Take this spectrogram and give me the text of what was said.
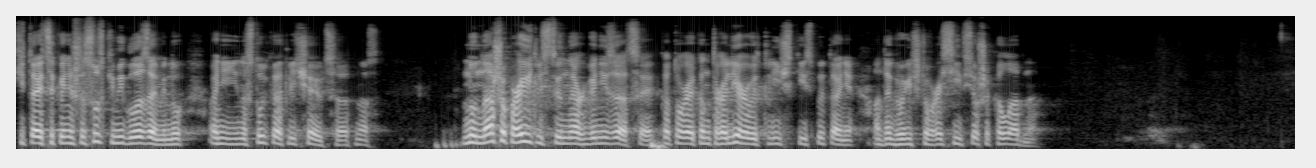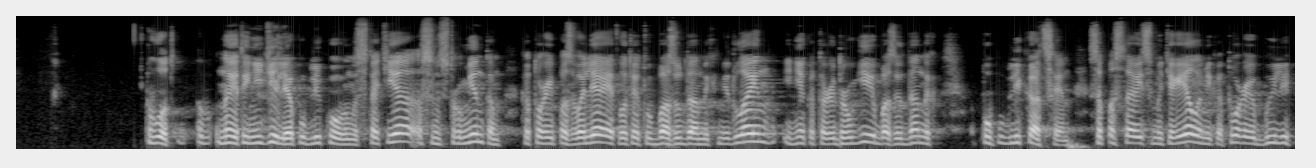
Китайцы, конечно, с узкими глазами, но они не настолько отличаются от нас. Но наша правительственная организация, которая контролирует клинические испытания, она говорит, что в России все шоколадно. Вот, на этой неделе опубликована статья с инструментом, который позволяет вот эту базу данных Midline и некоторые другие базы данных по публикациям сопоставить с материалами, которые были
